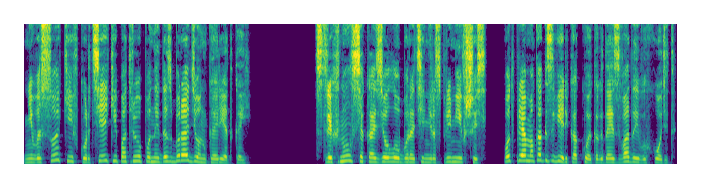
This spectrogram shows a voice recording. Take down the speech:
Невысокий, в куртейке потрепанный, да с бороденкой редкой. Встряхнулся козел-оборотень, распрямившись, вот прямо как зверь какой, когда из воды выходит.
